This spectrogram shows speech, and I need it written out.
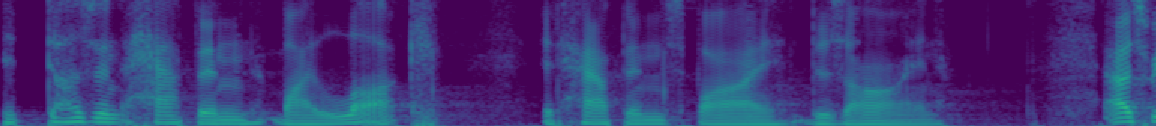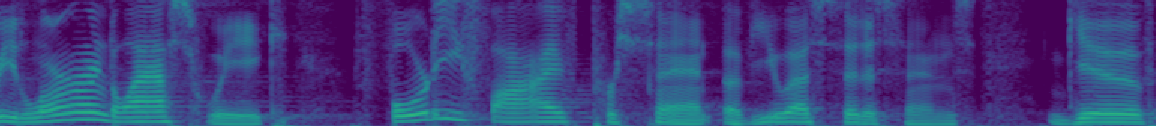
It doesn't happen by luck, it happens by design. As we learned last week, 45% of U.S. citizens give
